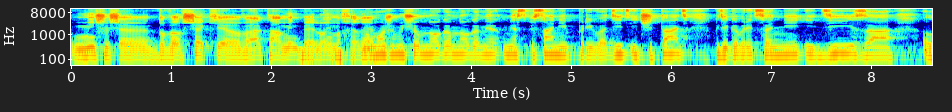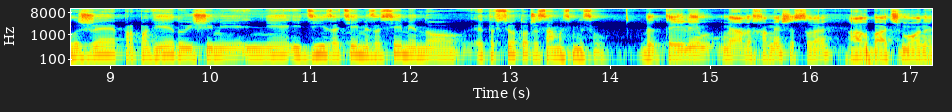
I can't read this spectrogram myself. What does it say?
מישהו שדובר שקר ואל תאמין באלוהים Мы אחרים. можем еще много-много ме- мест Писаний приводить и читать, где говорится, не иди за лжепроповедующими, не иди за теми, за всеми, но это все тот же самый смысл. בתהילים 115, 4 עד 8,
